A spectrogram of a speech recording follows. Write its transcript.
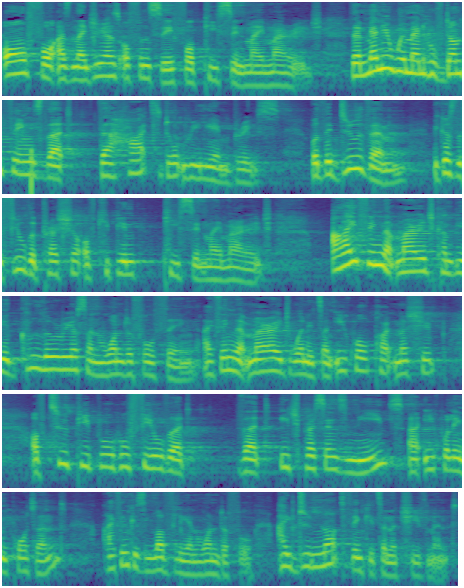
all for, as Nigerians often say, for peace in my marriage. There are many women who've done things that their hearts don't really embrace, but they do them because they feel the pressure of keeping peace in my marriage. I think that marriage can be a glorious and wonderful thing. I think that marriage, when it's an equal partnership of two people who feel that, that each person's needs are equally important, I think is lovely and wonderful. I do not think it's an achievement.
